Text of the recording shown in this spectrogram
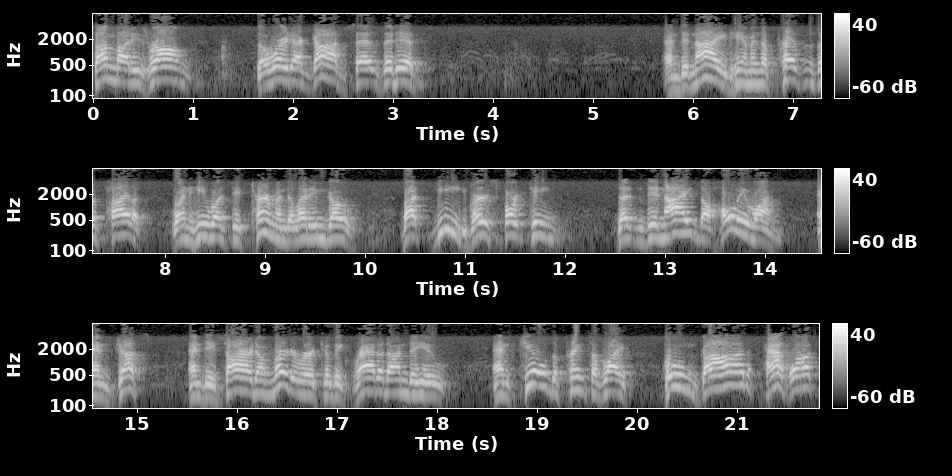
Somebody's wrong. The Word of God says they did. And denied him in the presence of Pilate when he was determined to let him go. But ye, verse 14, that denied the Holy One and just and desired a murderer to be granted unto you and killed the Prince of Life whom God hath what?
